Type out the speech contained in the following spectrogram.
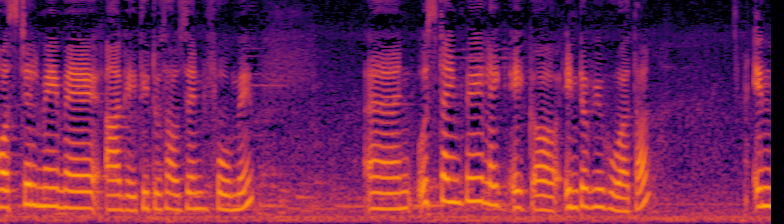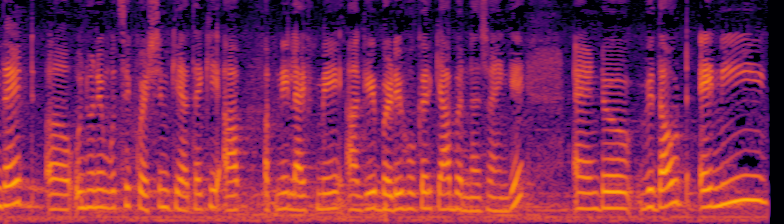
हॉस्टल में मैं आ गई थी 2004 में। एंड उस टाइम पे लाइक एक इंटरव्यू हुआ था। इन दैट उन्होंने मुझसे क्वेश्चन किया था कि आप अपनी लाइफ में आगे बड़े होकर क्या बनना चाहेंगे। एंड विदाउट एनी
